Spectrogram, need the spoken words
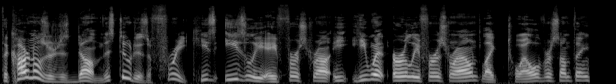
The Cardinals are just dumb. This dude is a freak. He's easily a first round. He, he went early first round, like 12 or something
